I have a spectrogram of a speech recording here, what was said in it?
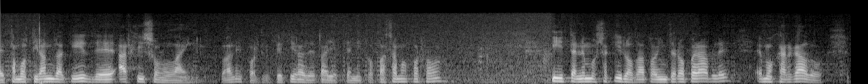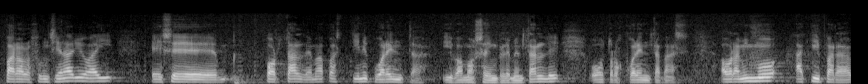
estamos tirando aquí de ArcGIS Online, ¿vale? Porque quiera detalles técnicos. Pasamos, por favor. Y tenemos aquí los datos interoperables. Hemos cargado, para los funcionarios hay ese portal de mapas tiene 40 y vamos a implementarle otros 40 más. Ahora mismo aquí para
